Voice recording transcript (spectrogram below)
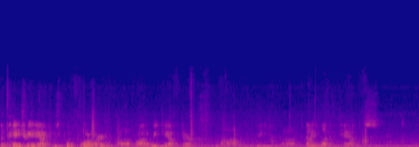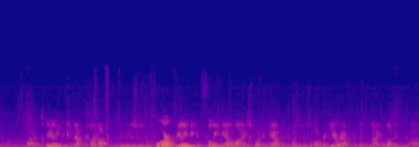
the Patriot Act was put forward uh, about a week after uh, the uh, 9/11 attacks. Uh, Clearly, you cannot come up, this was before really we had fully analyzed what had happened. It wasn't until over a year after that the 9/11 uh,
